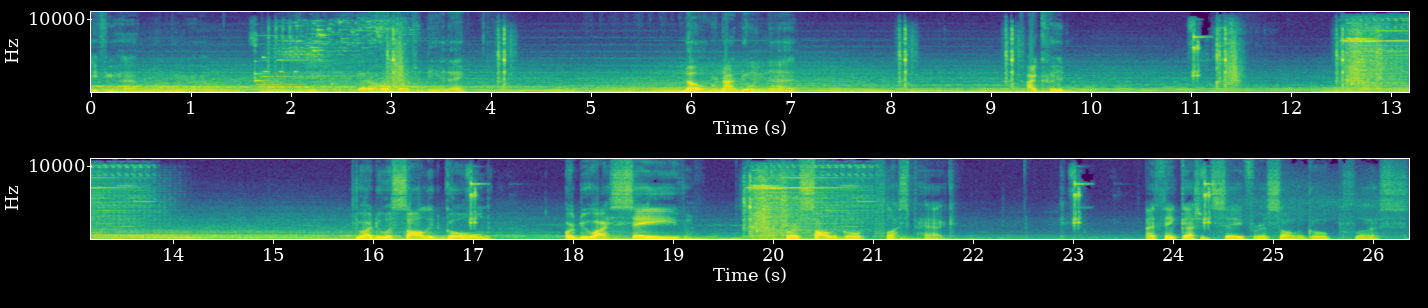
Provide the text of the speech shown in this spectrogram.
If you have one. Got a whole bunch of DNA. No, we're not doing that. I could. Do I do a solid gold? Or do I save for a solid gold plus pack? I think I should save for a solid gold plus.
